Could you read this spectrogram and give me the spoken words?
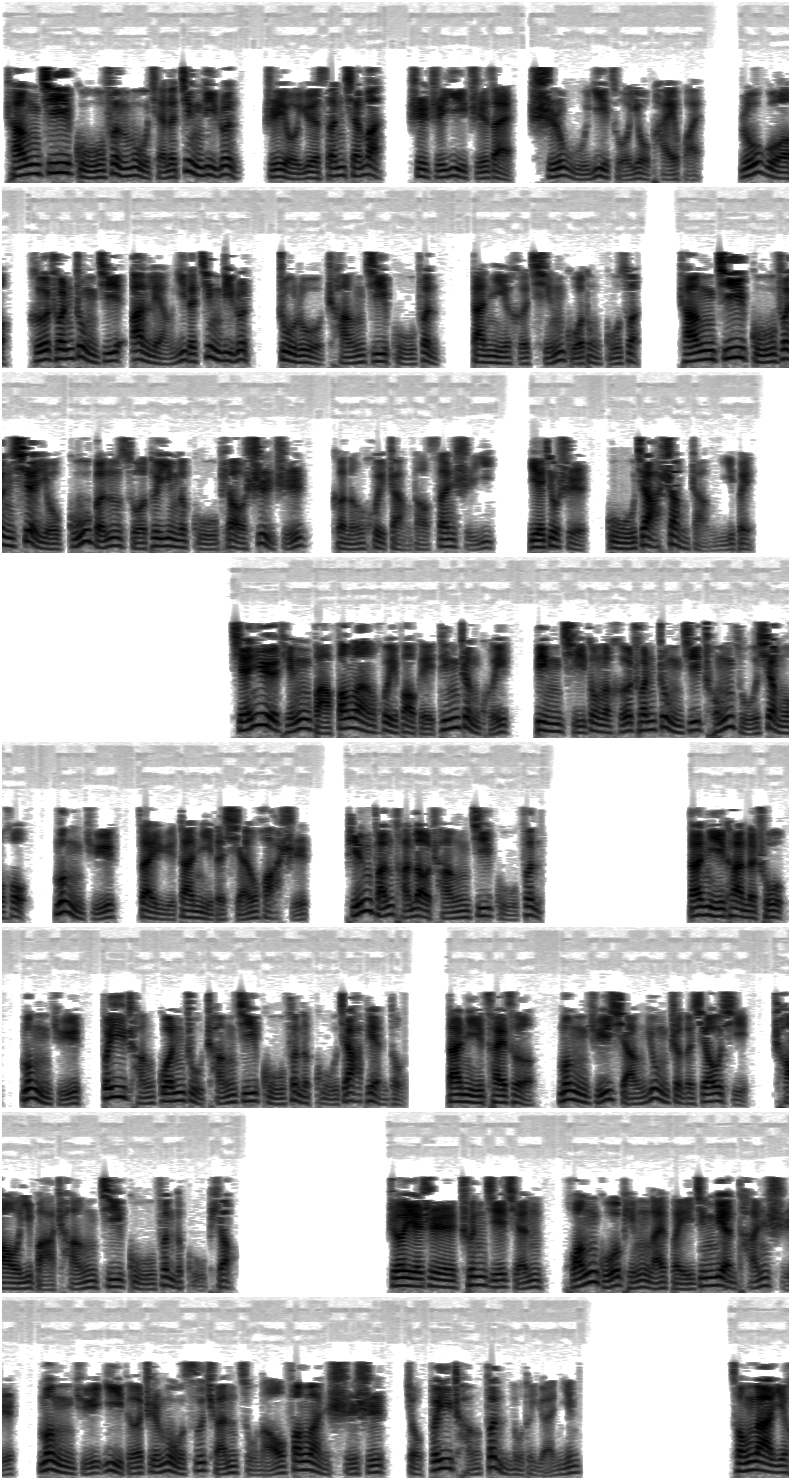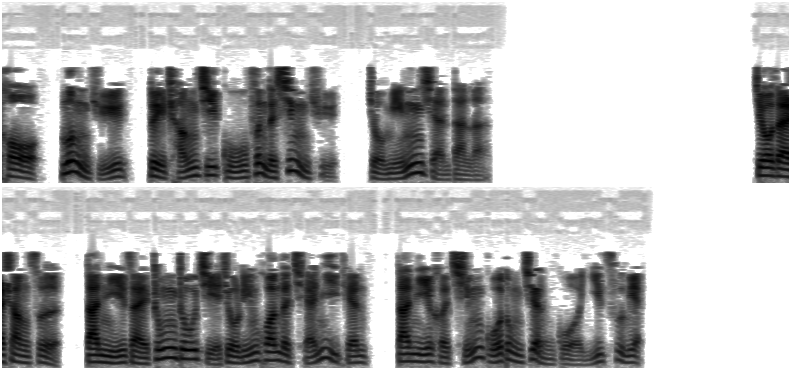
长基股份目前的净利润只有约三千万，市值一直在十五亿左右徘徊。如果河川重机按两亿的净利润注入长基股份，丹尼和秦国栋估算。长基股份现有股本所对应的股票市值可能会涨到三十亿，也就是股价上涨一倍。钱月亭把方案汇报给丁正奎，并启动了河川重机重组项目后，孟菊在与丹尼的闲话时频繁谈到长基股份。丹尼看得出，孟菊非常关注长基股份的股价变动。丹尼猜测，孟菊想用这个消息炒一把长基股份的股票。这也是春节前黄国平来北京面谈时，孟菊一得知穆思全阻挠方案实施，就非常愤怒的原因。从那以后，孟菊对长期股份的兴趣就明显淡了。就在上次丹尼在中州解救林欢的前一天，丹尼和秦国栋见过一次面。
